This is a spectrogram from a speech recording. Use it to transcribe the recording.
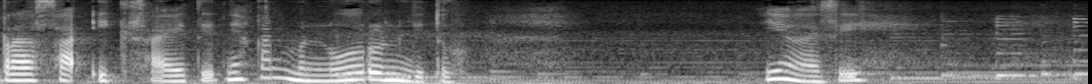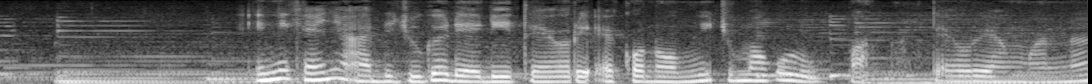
rasa excitednya kan menurun gitu. Iya gak sih ini kayaknya ada juga deh di teori ekonomi cuma aku lupa teori yang mana.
